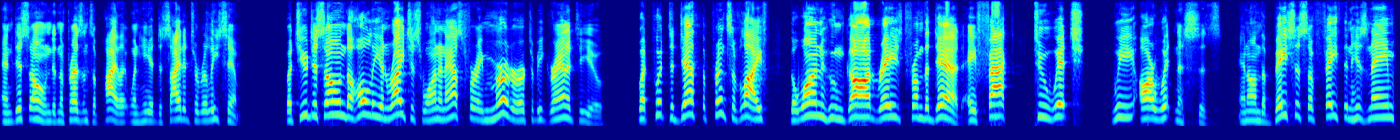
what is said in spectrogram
and disowned in the presence of Pilate when he had decided to release him. But you disowned the holy and righteous one and asked for a murderer to be granted to you, but put to death the Prince of Life, the one whom God raised from the dead, a fact to which we are witnesses. And on the basis of faith in his name,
